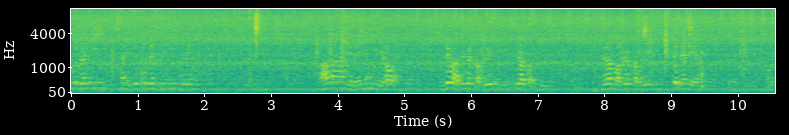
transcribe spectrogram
储存一，那你就这边是一，这边。然后当它写成一以后，你就把这个 W 一不要搞低，只要把这个 W 变成零。OK。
